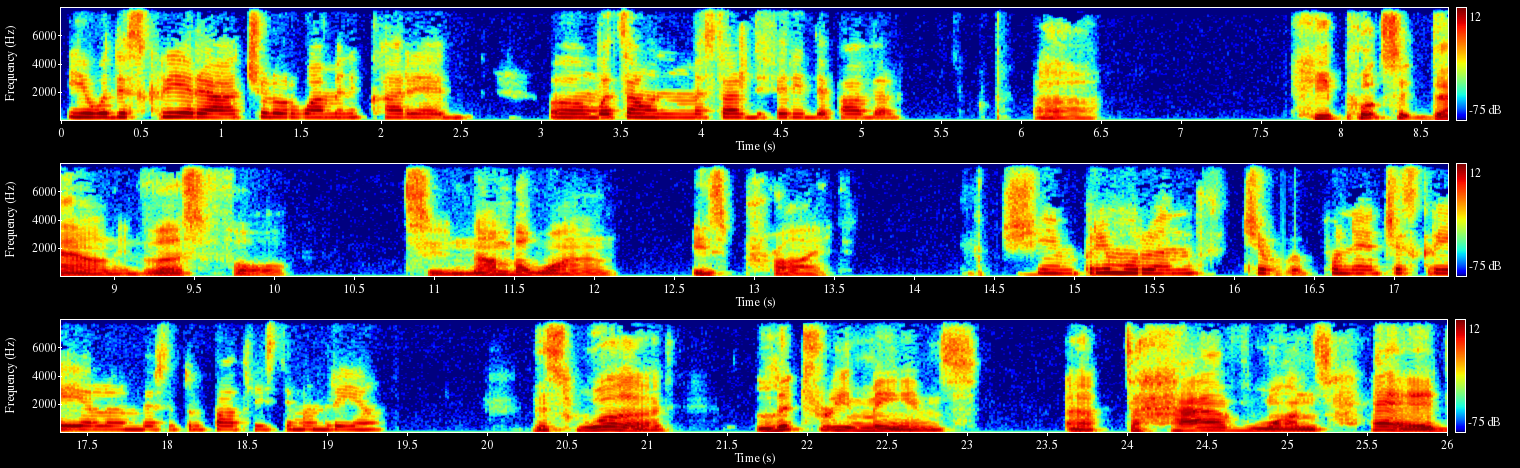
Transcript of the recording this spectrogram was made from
e o descriere a celor oameni care uh, învățau un mesaj diferit de Pavel. Uh, he puts it down in verse 4 to number one is pride. Și în primul rând, ce pune, ce scrie el în versetul 4 este mândria. This word literally means uh, to have one's head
